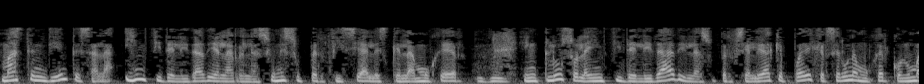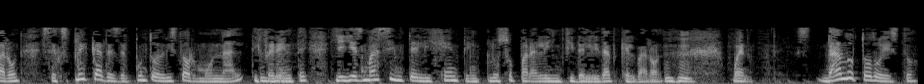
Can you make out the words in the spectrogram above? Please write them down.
más tendientes a la infidelidad y a las relaciones superficiales que la mujer. Incluso la infidelidad y la superficialidad que puede ejercer una mujer con un varón se explica desde el punto de vista hormonal diferente y ella es más inteligente incluso para la infidelidad que el varón. Bueno, dando todo esto,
